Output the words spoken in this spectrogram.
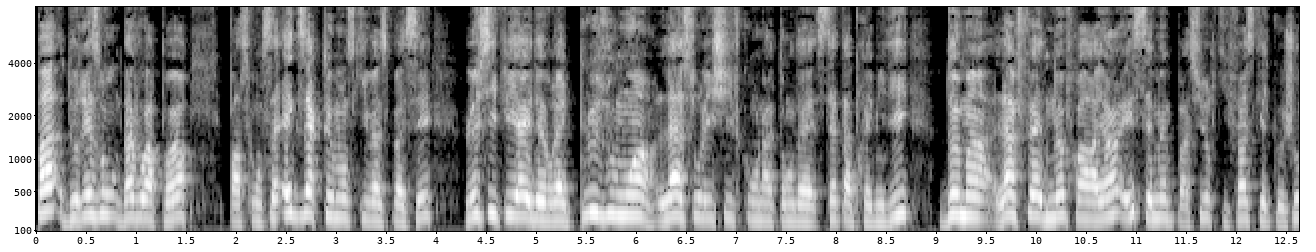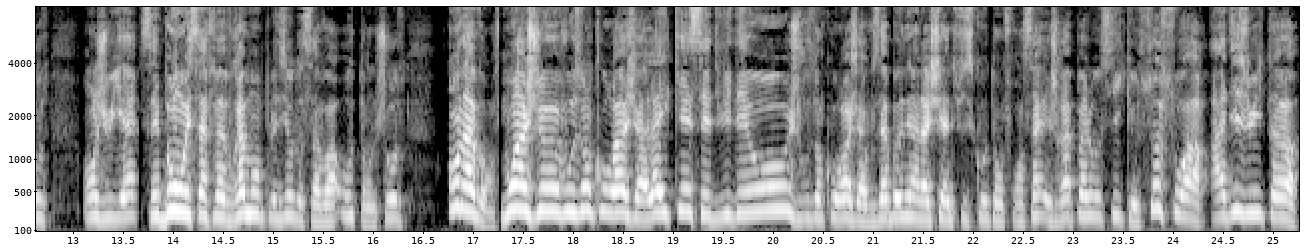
pas de raison d'avoir peur parce qu'on sait exactement ce qui va se passer. Le CPI devrait être plus ou moins là sur les chiffres qu'on attendait cet après-midi. Demain, la Fed ne fera rien et c'est même pas sûr qu'il fasse quelque chose en juillet. C'est bon et ça fait vraiment plaisir de savoir autant de choses en avance. Moi, je vous encourage à liker cette vidéo, je vous encourage à vous abonner à la chaîne Swissquote en français. Je rappelle aussi que ce soir, à 18h,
